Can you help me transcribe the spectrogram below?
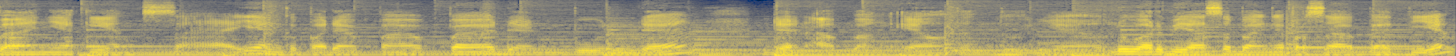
Banyak yang sayang kepada papa dan bunda dan abang El tentunya. Luar biasa banget persahabat ya.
